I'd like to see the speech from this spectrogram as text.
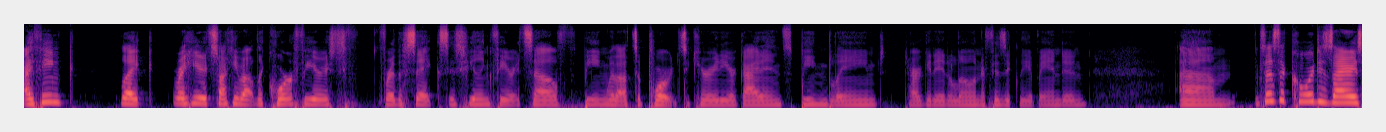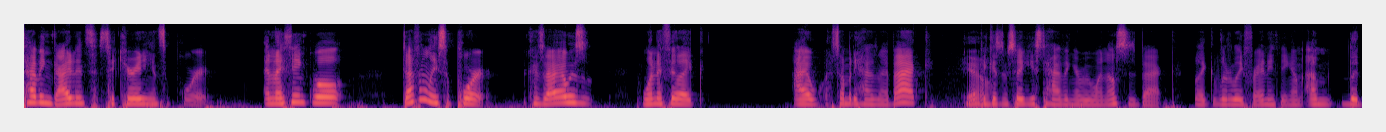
I think like right here, it's talking about the core fears for the six is feeling fear itself, being without support, security, or guidance, being blamed, targeted, alone, or physically abandoned. Um, it says the core desire is having guidance, security, and support. And I think, well, definitely support because I always want to feel like I somebody has my back Yeah. because I'm so used to having everyone else's back, like literally for anything. I'm I'm the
